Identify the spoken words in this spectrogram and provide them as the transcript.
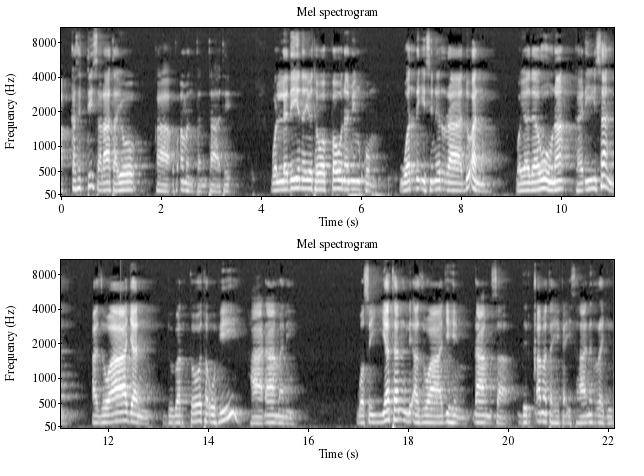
أكستي صلاة يو كا أمن تنتاتي. والذين يتوفون منكم ور إسن الرادؤن ويذرون كريسا أزواجا دبرتوت أفي هادامني. وصية لأزواجهم دامسا درقمته كإسان الرجل.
